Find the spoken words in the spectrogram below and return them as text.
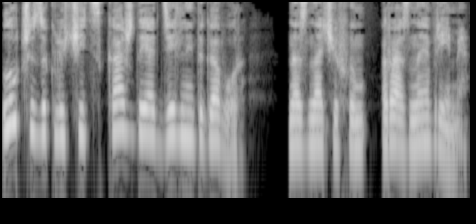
Лучше заключить с каждой отдельный договор, назначив им разное время.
